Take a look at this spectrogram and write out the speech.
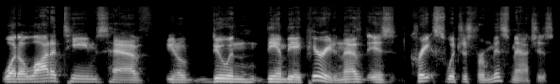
what a lot of teams have, you know, do in the NBA period, and that is create switches for mismatches.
